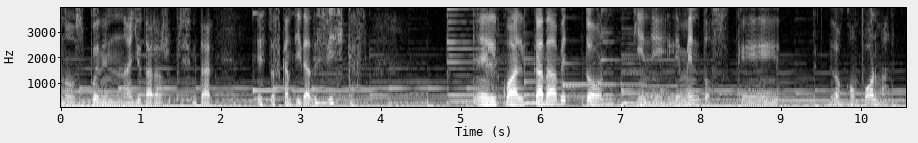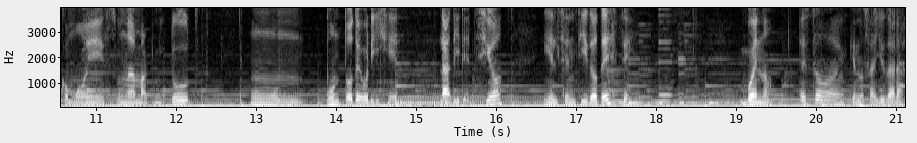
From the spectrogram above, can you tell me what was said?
nos pueden ayudar a representar estas cantidades físicas, el cual cada vector tiene elementos que lo conforman, como es una magnitud, un punto de origen, la dirección, y el sentido de este. Bueno, ¿esto en qué nos ayudará?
